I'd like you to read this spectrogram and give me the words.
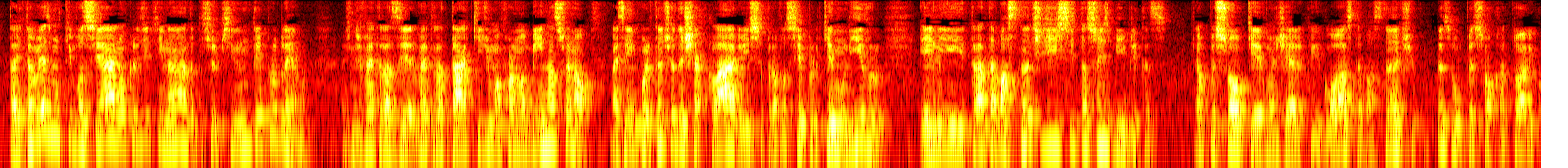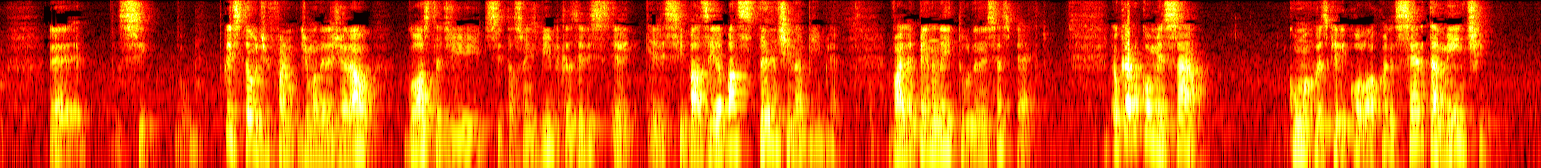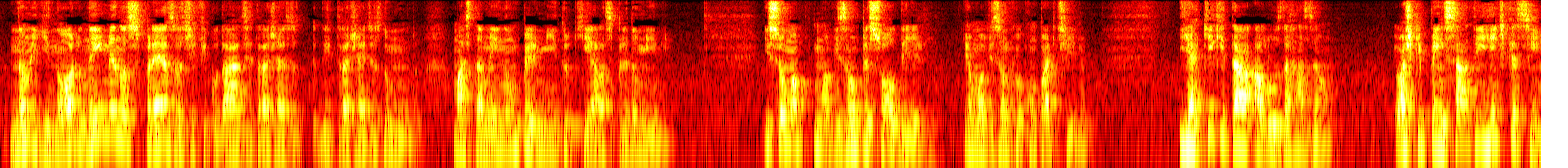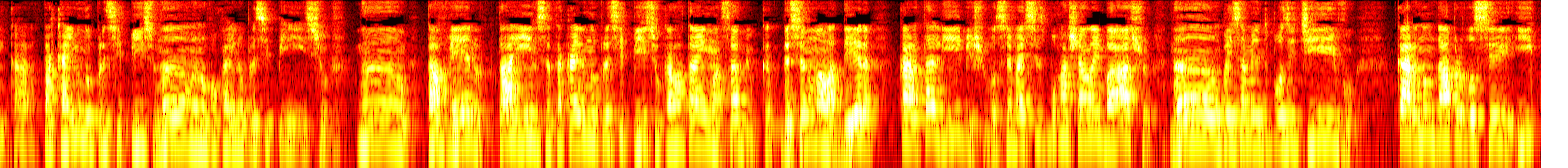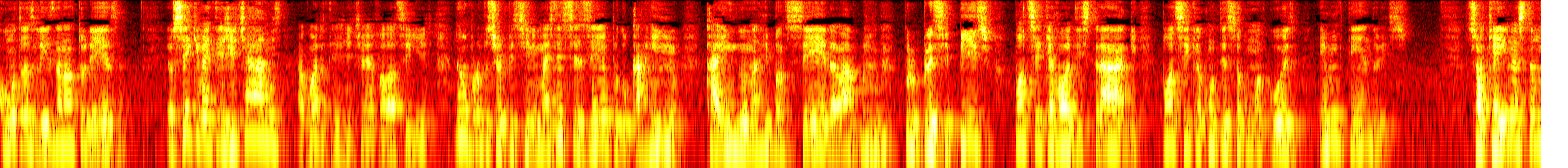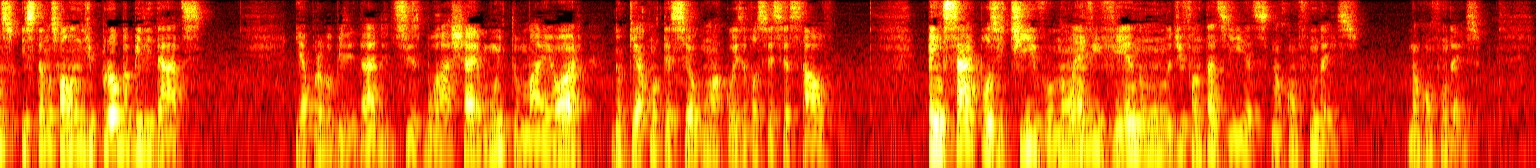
Tá? Então, mesmo que você, ah, não acredite em nada, professor Piscina, não tem problema. A gente vai trazer, vai tratar aqui de uma forma bem racional. Mas é importante eu deixar claro isso para você, porque no livro ele trata bastante de citações bíblicas. É o pessoal que é evangélico e gosta bastante, mesmo o pessoal católico, é, se, cristão de, de maneira geral, gosta de, de citações bíblicas, ele, ele, ele se baseia bastante na Bíblia. Vale a pena a leitura nesse aspecto. Eu quero começar com uma coisa que ele coloca: olha, certamente não ignoro nem menosprezo as dificuldades e tragédias, e tragédias do mundo, mas também não permito que elas predominem. Isso é uma, uma visão pessoal dele, é uma visão que eu compartilho. E aqui que está a luz da razão. Eu acho que pensar, tem gente que assim, cara, tá caindo no precipício, não, eu não vou cair no precipício, não, tá vendo, tá indo, você tá caindo no precipício, o carro tá indo lá, sabe, descendo uma ladeira, cara, tá ali, bicho, você vai se esborrachar lá embaixo, não, pensamento positivo, cara, não dá para você ir contra as leis da natureza. Eu sei que vai ter gente, ah, mas. Agora tem gente que vai falar o seguinte: não, professor Piscine, mas nesse exemplo do carrinho caindo na ribanceira, lá pro, precipício, pode ser que a roda estrague, pode ser que aconteça alguma coisa. Eu entendo isso. Só que aí nós estamos, estamos falando de probabilidades. E a probabilidade de se esborrachar é muito maior do que acontecer alguma coisa e você ser salvo. Pensar positivo não é viver num mundo de fantasias. Não confunda isso. Não confunda isso.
